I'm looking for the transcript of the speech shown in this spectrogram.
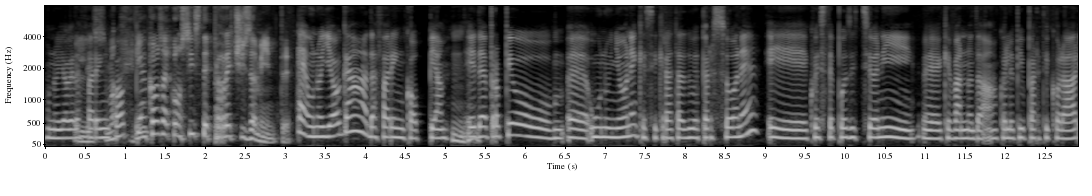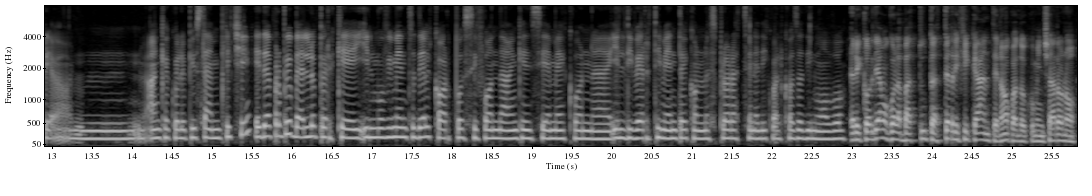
uno yoga Bellissimo. da fare in coppia. In cosa consiste precisamente? È uno yoga da fare in coppia mm-hmm. ed è proprio eh, un'unione che si crea tra due persone e queste posizioni eh, che vanno da quelle più particolari a, mm, anche a quelle più semplici ed è proprio bello perché il movimento del corpo si fonda anche insieme con eh, il divertimento e con l'esplorazione di qualcosa di nuovo. Ricordiamo con la battuta terrificante no? quando cominciarono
